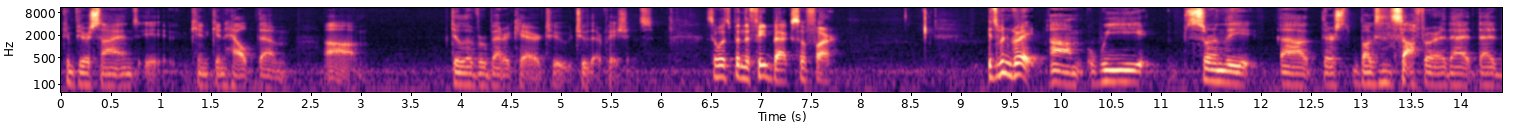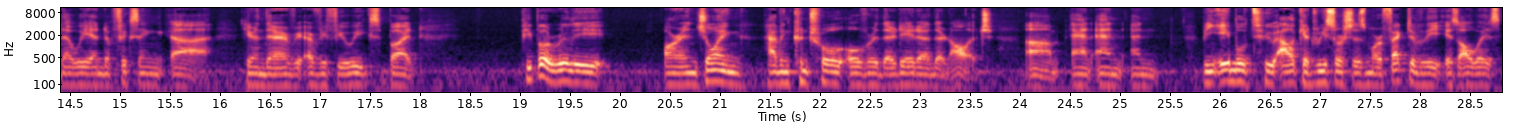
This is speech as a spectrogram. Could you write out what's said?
computer science eh, can can help them um, deliver better care to to their patients. So, what's been the feedback so far? It's been great. Um, we certainly uh, there's bugs in software that, that, that we end up fixing uh, here and there every every few weeks, but people really are enjoying having control over their data and their knowledge, um, and and and being able to allocate resources more effectively is always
